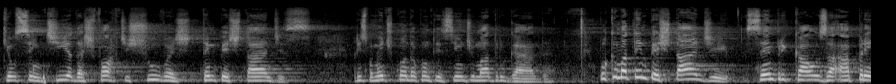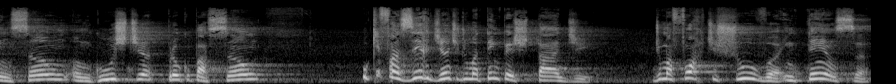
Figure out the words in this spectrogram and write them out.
que eu sentia das fortes chuvas, tempestades, principalmente quando aconteciam de madrugada. Porque uma tempestade sempre causa apreensão, angústia, preocupação. O que fazer diante de uma tempestade, de uma forte chuva intensa?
